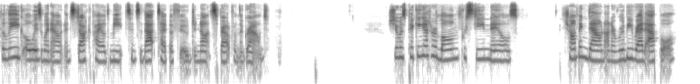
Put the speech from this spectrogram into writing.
The League always went out and stockpiled meat since that type of food did not sprout from the ground. She was picking at her long, pristine nails, chomping down on a ruby red apple,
